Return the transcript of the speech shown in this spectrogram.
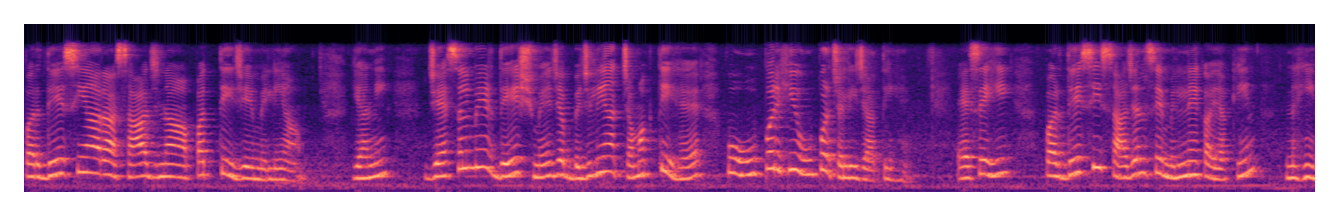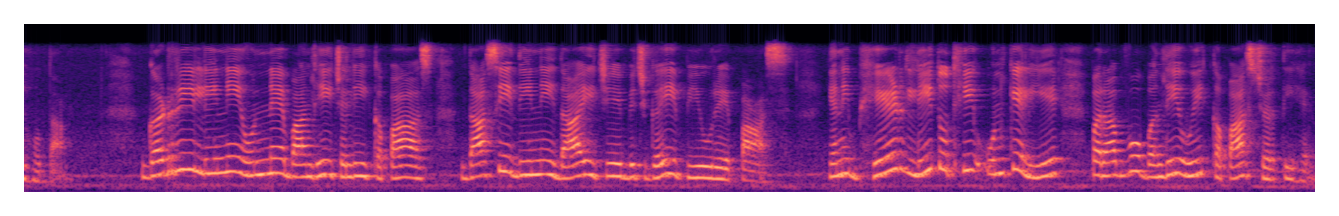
پردیسیاں را ساجنا پتی جے ملیاں۔ یعنی جیسلمیر دیش میں جب بجلیاں چمکتی ہے، وہ اوپر ہی اوپر چلی جاتی ہیں۔ ایسے ہی پردیسی ساجن سے ملنے کا یقین نہیں ہوتا۔ گڈری لینی اننے باندھی چلی کپاس، داسی دینی دائی چے بچ گئی پیورے پاس۔ یعنی بھیڑ لی تو تھی ان کے لیے، پر اب وہ بندھی ہوئی کپاس چڑھتی ہے۔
